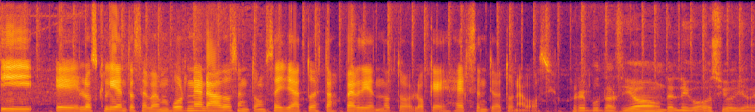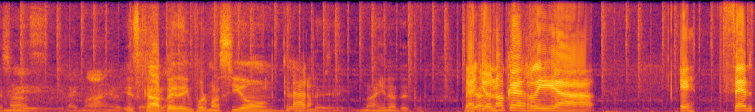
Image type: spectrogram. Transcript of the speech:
y eh, los clientes se ven vulnerados, entonces ya tú estás perdiendo todo lo que es el sentido de tu negocio. Reputación del negocio y además la imagen, escape de información. Claro. Este, imagínate tú. O sea, yo no querría eh, ser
